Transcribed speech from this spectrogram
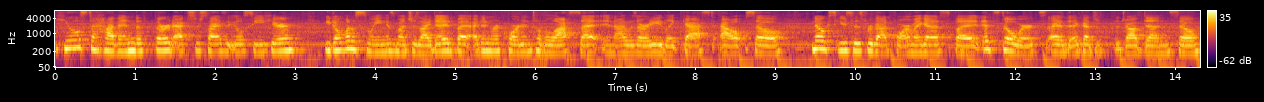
heels to heaven, the third exercise that you'll see here, you don't want to swing as much as I did, but I didn't record until the last set and I was already like gassed out. So no excuses for bad form, I guess, but it still worked. I, I got the job done. So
